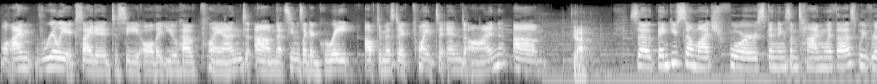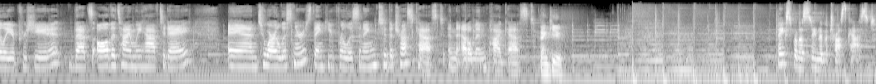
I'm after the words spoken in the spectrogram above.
Well, I'm really excited to see all that you have planned. Um, that seems like a great optimistic point to end on. Um, yeah. So, thank you so much for spending some time with us. We really appreciate it. That's all the time we have today. And to our listeners, thank you for listening to the Trustcast, an Edelman podcast. Thank you. Thanks for listening to the Trustcast.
